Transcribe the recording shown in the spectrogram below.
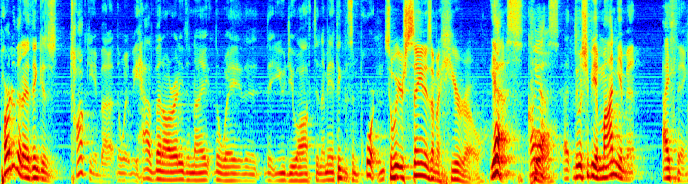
Part of it, I think, is talking about it the way we have been already tonight, the way that, that you do often. I mean, I think that's important. So what you're saying is I'm a hero. Yes. Cool. Oh, yes. Uh, there should be a monument, I think.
